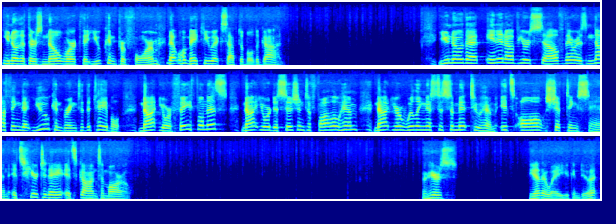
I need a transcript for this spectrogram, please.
You know that there's no work that you can perform that will make you acceptable to God. You know that in and of yourself, there is nothing that you can bring to the table. Not your faithfulness, not your decision to follow him, not your willingness to submit to him. It's all shifting sand. It's here today, it's gone tomorrow. Or here's the other way you can do it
